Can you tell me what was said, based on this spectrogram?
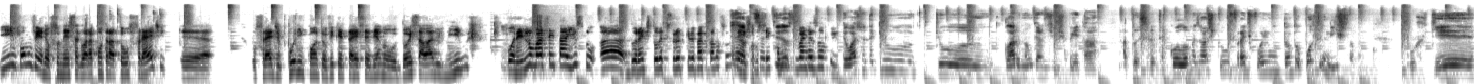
E vamos ver, né? O Fluminense agora contratou o Fred. É, o Fred, por enquanto, eu vi que ele está recebendo dois salários mínimos. Uhum. Porém, ele não vai aceitar isso uh, durante todo esse período que ele vai ficar no Fluminense. É, não sei como que vai resolver. Eu acho até que o, que o. Claro, não quero desrespeitar a torcida tricolor, mas eu acho que o Fred foi um tanto oportunista, mano porque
